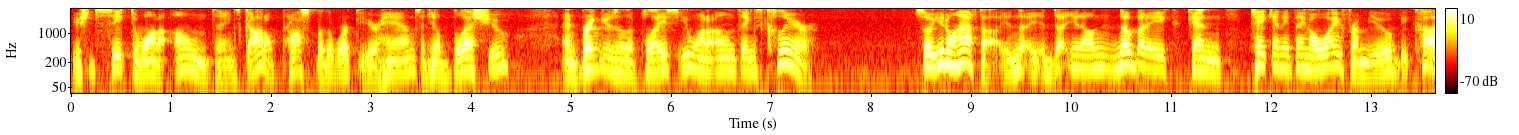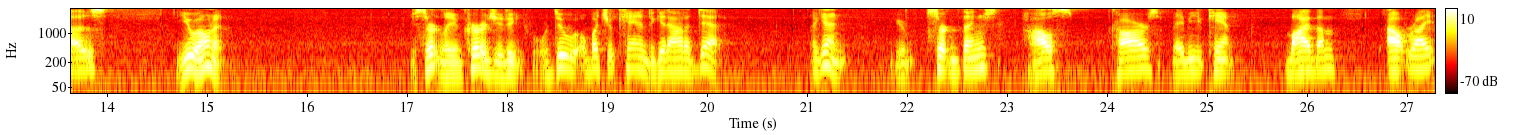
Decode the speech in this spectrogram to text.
You should seek to want to own things. God will prosper the work of your hands and He'll bless you and bring you to the place you want to own things clear. So you don't have to. You know, nobody can take anything away from you because you own it. You certainly encourage you to do what you can to get out of debt. Again, certain things, house, cars, maybe you can't buy them outright,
